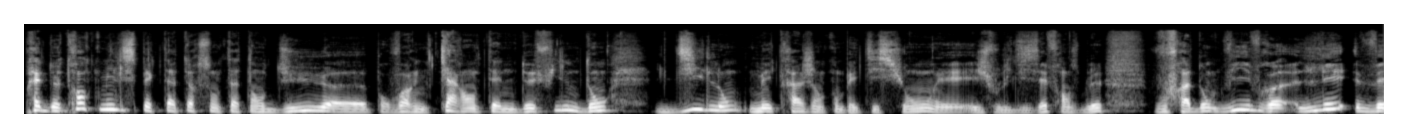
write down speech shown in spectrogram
Près de 30 000 spectateurs sont attendus euh, pour voir une quarantaine de films, dont 10 longs métrages en compétition. Et je vous le disais, France Bleu vous fera donc vivre l'événement.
